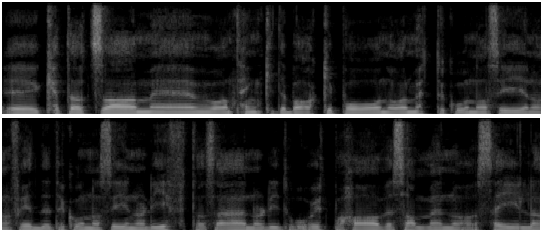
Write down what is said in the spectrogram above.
uh, cutoutsa med hvor han tenker tilbake på når han møtte kona si, når han fridde til kona si, når de gifta seg, når de dro ut på havet sammen og seila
